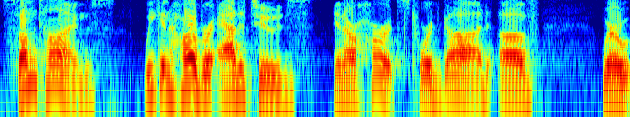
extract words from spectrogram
sometimes we can harbor attitudes in our hearts toward God of where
